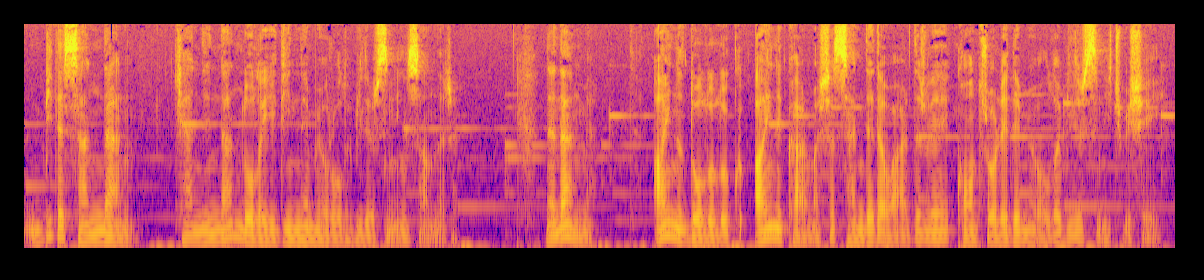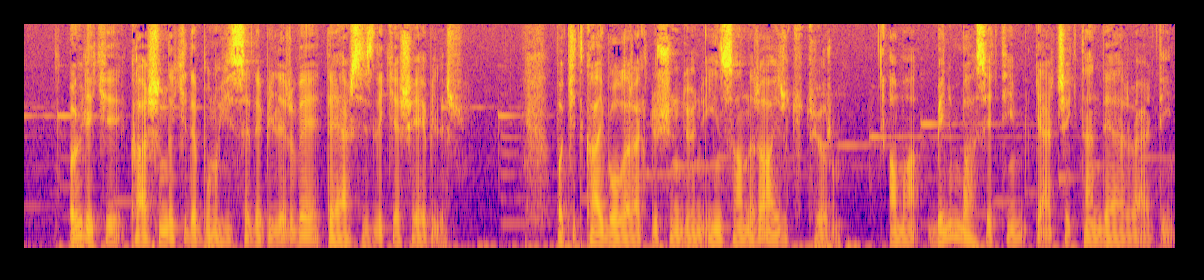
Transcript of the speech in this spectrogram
bir de senden, kendinden dolayı dinlemiyor olabilirsin insanları. Neden mi? Aynı doluluk, aynı karmaşa sende de vardır ve kontrol edemiyor olabilirsin hiçbir şeyi. Öyle ki karşındaki de bunu hissedebilir ve değersizlik yaşayabilir. Vakit kaybı olarak düşündüğün insanları ayrı tutuyorum. Ama benim bahsettiğim gerçekten değer verdiğin,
